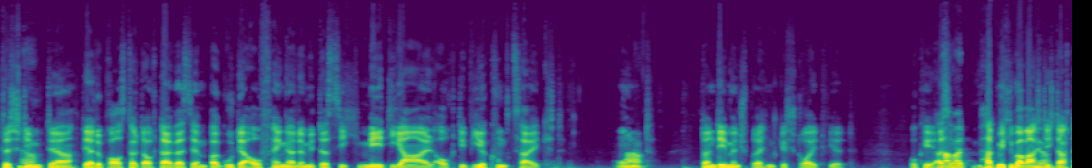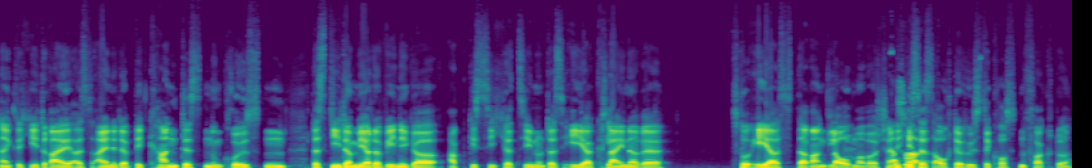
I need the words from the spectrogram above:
Das stimmt, ja. ja. Du brauchst halt auch teilweise ein paar gute Aufhänger, damit das sich medial auch die Wirkung zeigt und ja. dann dementsprechend gestreut wird. Okay, also Aber, hat mich überrascht. Ja. Ich dachte eigentlich E3 als eine der bekanntesten und größten, dass die da mehr oder weniger abgesichert sind und dass eher kleinere zuerst daran glauben. Aber wahrscheinlich also, ist das auch der höchste Kostenfaktor.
